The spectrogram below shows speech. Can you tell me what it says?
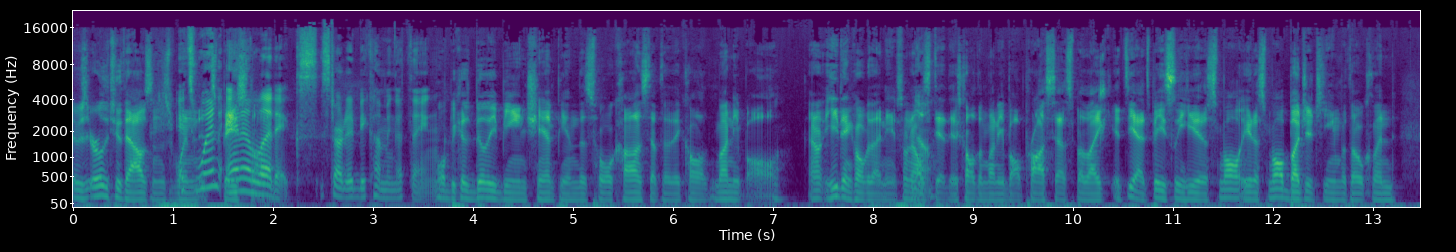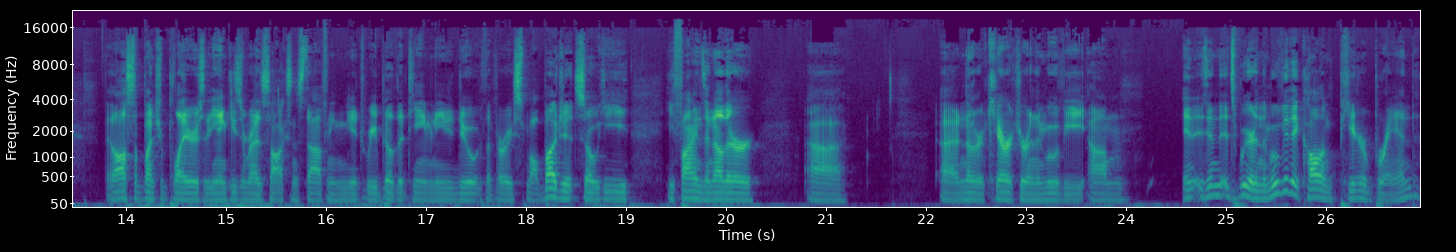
It was early 2000s when it's when based on. analytics started becoming a thing. Well, because Billy Beane championed this whole concept that they called Moneyball. I don't, he didn't come up with that name. Someone else No. did. They just called it the Moneyball process. But like, it's yeah, it's basically he had a small he had a small budget team with Oakland. They lost a bunch of players, the Yankees and Red Sox and stuff, and he needed to rebuild the team and he needed to do it with a very small budget. So he he finds another uh, another character in the movie. Um, it- it's, it's weird in the movie they call him Peter Brand,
